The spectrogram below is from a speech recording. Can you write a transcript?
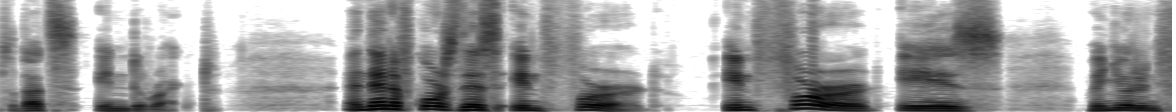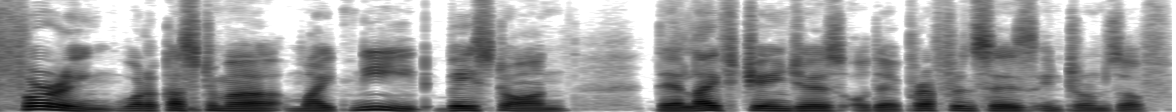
So that's indirect. And then, of course, there's inferred. Inferred is when you're inferring what a customer might need based on their life changes or their preferences in terms of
